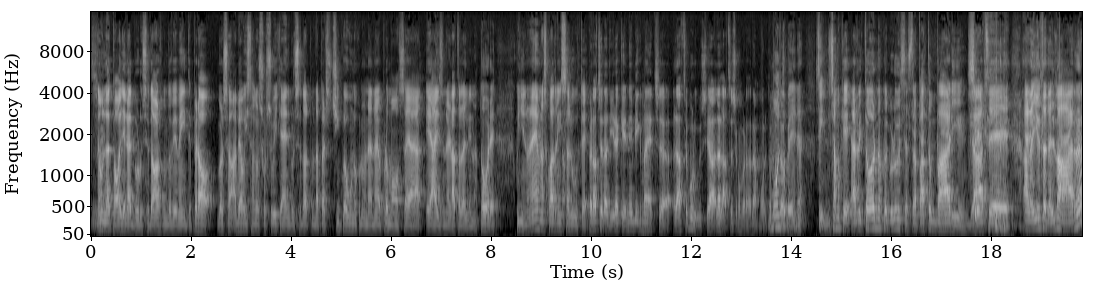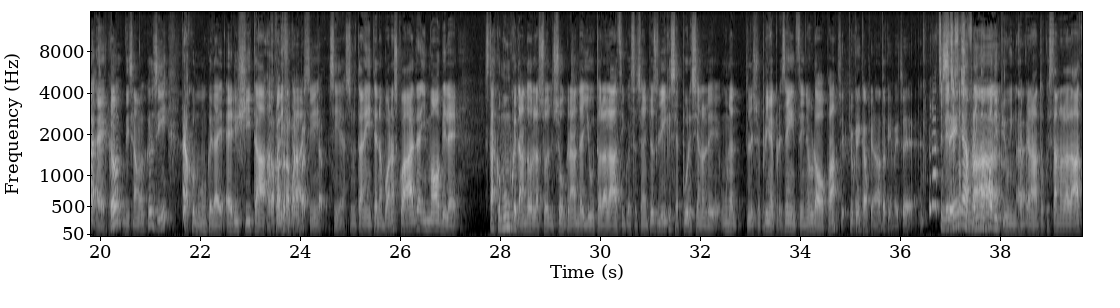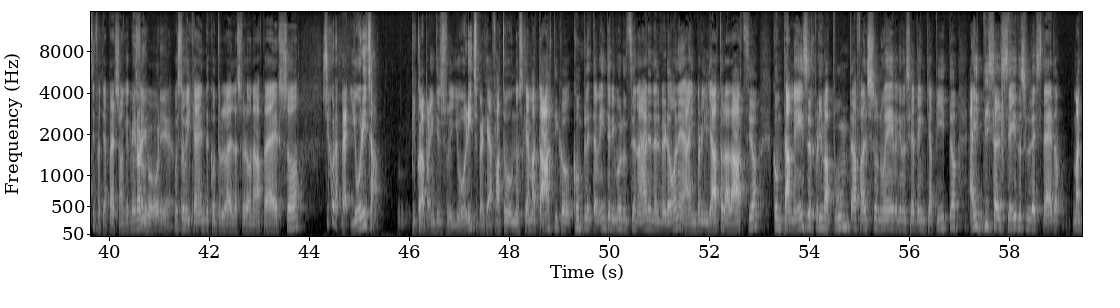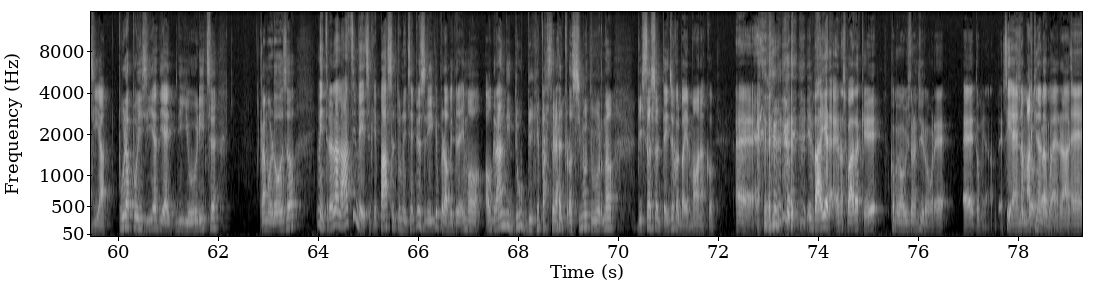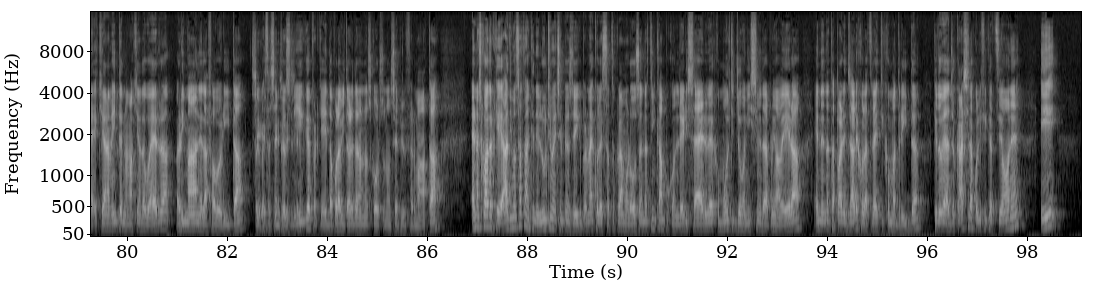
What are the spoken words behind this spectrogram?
Non la togliere al Borussia Dortmund ovviamente, però abbiamo visto anche lo scorso weekend, Borussia Dortmund ha perso 5-1 con una neopromossa e ha, e ha esonerato l'allenatore. Quindi non è una squadra in salute. Però c'è da dire che nei big match Lazio-Borussia la Lazio si è comportata molto, Molto bene. Sì, diciamo che al ritorno col Borussia ha strappato un pari grazie all'aiuto del VAR, Eh, ecco, certo. diciamo così. Però comunque dai, è riuscita a Ha fatto una buona qualificarsi. partita. Sì, assolutamente una buona squadra. Immobile sta comunque dando la sua- il suo grande aiuto alla Lazio in questa Champions League, seppure siano le, una delle sue prime presenze in Europa. Sì, più che in campionato che invece... Il campionato invece segna, sta soffrendo ma- un po' di più in eh, campionato quest'anno la Lazio, infatti ha perso anche questo, rigori. eh. questo weekend contro l'Hellas Verona ha perso. Sicuramente, beh, Juric ha piccola parentesi su Juric perché ha fatto uno schema tattico completamente rivoluzionario nel Verone, ha imbrigliato la Lazio con Tamese prima punta, falso 9 che non si è ben capito, hai Di Salcedo sull'esterno, magia, pura poesia di, di Juric, clamoroso. Mentre la Lazio invece che passa il turno in Champions League, però vedremo, ho grandi dubbi che passerà il prossimo turno, visto il sorteggio col Bayern Monaco. Eh, il Bayern è una squadra che, come abbiamo visto nel girone, è dominante. Sì, è una macchina da guerra, esatto. è chiaramente una macchina da guerra, rimane la favorita Sì, per questa sì, Champions sì, sì. League perché dopo la vittoria dell'anno scorso non si è più fermata. È una squadra che ha dimostrato anche nell'ultima Champions League, per me quello è stato clamoroso, è andato in campo con le riserve, con molti giovanissimi della primavera ed è andato a pareggiare con l'Atletico Madrid che doveva giocarsi la qualificazione e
